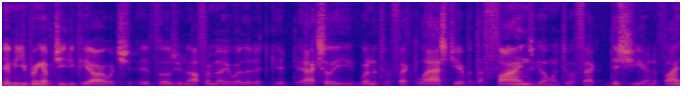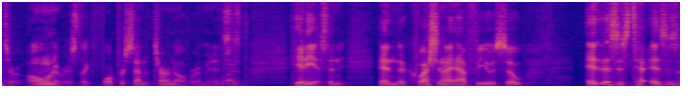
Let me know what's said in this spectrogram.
I mean, you bring up GDPR, which, if those of you not familiar with it, it, it actually went into effect last year, but the fines go into effect this year, and the fines are onerous, like four percent of turnover. I mean, it's just hideous. And and the question I have for you is, so eh, this is this is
